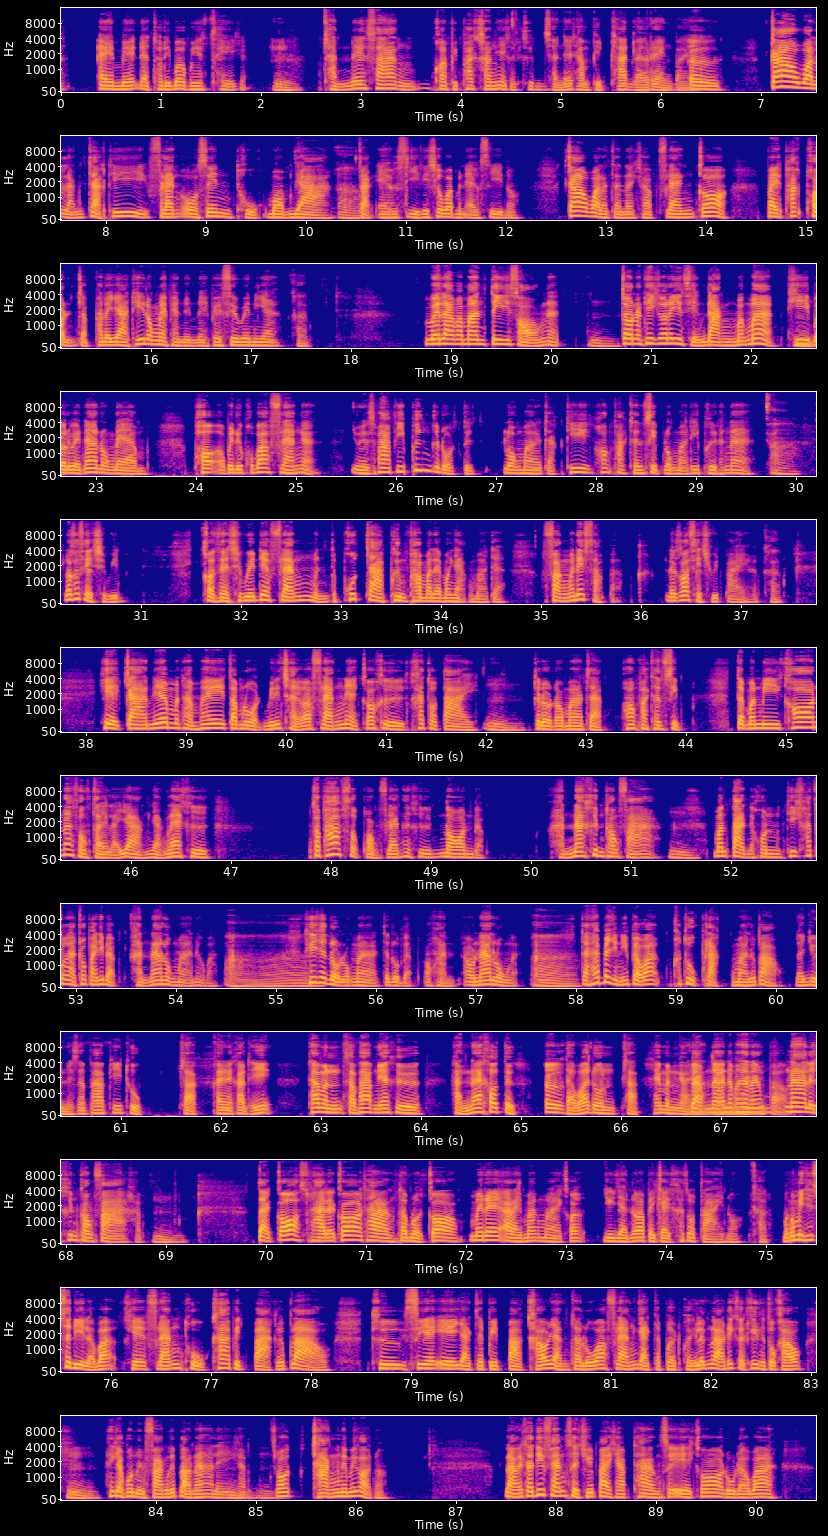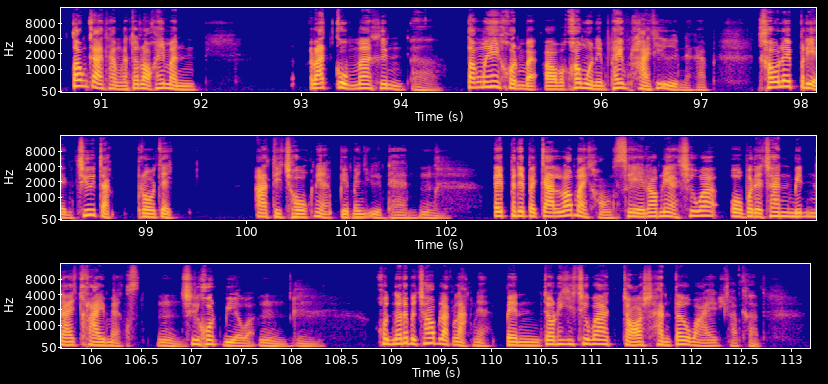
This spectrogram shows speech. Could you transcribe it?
I made a terrible mistake อะอืม ฉันได้สร้างความผิดพลาดครั้งใหญ่เกิดขึ้น ฉันได้ทำผิดพลาดร้ายแรงไป เออเก้าวันหลังจากที่แฟรงก์โอลเซนถูกมอมยาอ่า จาก LSD ที่เชื่อว่าเป็น LC เนาะเก้าวันหลังจากนั้นครับ แฟรงก์ก็ไปพักผ่อนกับภรรยาที่โรงแรมแห่งหนึ่งในเพนซิลเวเนีย ครับ เวลาประมาณตีสองอะ อืม เจ้าหน้าที่ก็ได้ยินเสียงดังมาก ๆ ที่อืมบริเวณหน้าโรงแรม พอออกไปดูพบว่าแฟรงก์อะอยู่ในสภาพที่เพิ่งกระโดดตึกลงมาจากที่ห้องพักชั้นสิบลงมาที่พื้นข้างหน้า อ่า แล้วก็เสียชีวิต ก่อนเสียชีวิตเนี่ยแฟรงก์เหมือนจะพูดจาพึมพำอะไรบางอย่างออกมา แต่ฟังไม่ได้สับอะแล้วก็เสียชีวิตไปครับ ครับ เหตุการณ์เนี่ยมันทำให้ตำรวจวินิจฉัยว่าแฟรงก์เนี่ยก็คือฆ่าตัวตาย อืม กระโดดออกมาจากห้องพักชั้นสิบแต่มันมีข้อน่าสงสัยหลายอย่าง อย่างแรกคือ สภาพศพของแฟรงก์ก็คือนอนแบบหันหน้าขึ้นท้องฟ้า อืม มันต่างจากคนที่ฆ่าตัวตายทั่วไปที่แบบหันหน้าลงมาเนี่ยหรอปะอ่าที่จะโดดลงมาจะโดดแบบเอาหันเอาหน้าลงอะอ่า แต่ถ้าเป็นอย่างนี้แปลว่าเขาถูกผลักออกมาหรือเปล่า แล้วอยู่ในสภาพที่ถูก ผลักภายในขณะที่ ถ้ามันสภาพเนี้ยคือหันหน้าเข้าตึก เออ แต่ว่าโดนผลักให้มันหงายแบบนั้นหลันะงเพราะฉะนั้นลงมหรือเปล่าหน้าเลยขึ้นท้องฟ้าครับ อืม แต่ก็สุดท้ายแล้วก็ทางตำรวจก็ไม่ได้อะไรมากมาย ก็ยืนยันว่าเป็นการฆ่าตัวตายเนาะครับ มันก็มีทฤษฎีแหละว่าโอเคแฟรงค์ถูกฆ่าปิดปากหรือเปล่า คือ CIA อยากจะปิดปากเขาอยากจะรู้ว่าแฟรงค์อยากจะเปิดเผยเรื่องราวที่เกิดขึ้นกับตัวเขา อืม ให้กับคนอื่นฟังหรือเปล่านะอะไรอย่างนี้ครับอืมอืม ก็ค้างนี่ไว้ก่อนเนาะหลังจากที่แฟรงค์เสียชีวิตไปครับ ทาง CIA ก็รู้แล้วว่า ต้องการทำการทดลองให้มันรัดกุมมากขึ้นอ่าต้องไม่ให้คนแบบเอาข้อมูลนี้แพร่งพรายที่อื่นนะครับ เขาเลยเปลี่ยนชื่อจาก Project Artichoke เนี่ยเปลี่ยนเป็นอย่างอื่นแทนอืมไอปฏิบัติการรอบใหม่ของ CIA รอบเนี่ย ชื่อว่า Operation Midnight Climax อืมชื่อโคตรเบียวอะอืมอืมคนที่รับผิดชอบหลักๆ เนี่ย เป็นเจ้าหน้าที่ชื่อว่าจอร์จฮันเตอร์ไวท์ครับครับ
